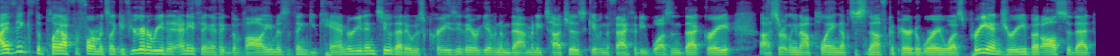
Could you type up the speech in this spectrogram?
I think the playoff performance, like if you're going to read in anything, I think the volume is the thing you can read into. That it was crazy they were giving him that many touches, given the fact that he wasn't that great. Uh, certainly not playing up to snuff compared to where he was pre-injury, but also that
